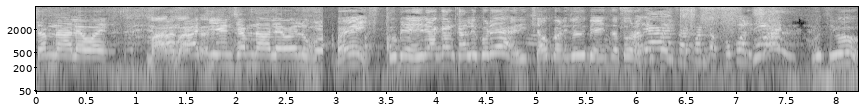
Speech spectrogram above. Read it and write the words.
શેમ ના લેવાય માગ માગ આ કાચી એને શેમ ના લેવાય લુગડા? ભાઈ તું બેહી રહ્યા ખાલી કોડે રિક્ષાઓ ગણી જો બેહીને જતો રહે. અલ્યા, પડી. શું થયું?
